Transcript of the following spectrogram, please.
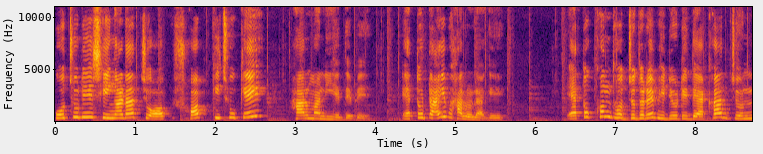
কচুরি, সিঙ্গাড়া, চপ সব কিছুকেই হার মানিয়ে দেবে। এতটাই ভালো লাগে। এতক্ষণ ধৈর্য ধরে ভিডিওটি দেখার জন্য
